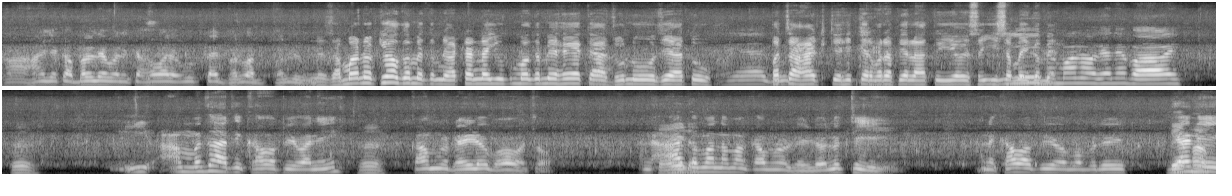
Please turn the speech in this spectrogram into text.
હા હા જે કા ભર લેવાની કે સવારે ઉઠતા જ ભરવા ભરવી એટલે જમાનો કયો ગમે તમને? અટાણના યુગમાં ગમે છે કે આ જૂનું જે હતું? પચાસ સાઠ કે સિત્તેર વર્ષ પહેલા હતું એ સમય ગમે? જમાનો છે ને ભાઈ. હા એ આમ મજા હતી ખાવા પીવાની. હા કામનો ઢળ્યો ભાવ હતો. અને આ જમાનામાં કામનો ઢળ્યો નથી. અને ખાવા પીવામાં બધું ક્યાંની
